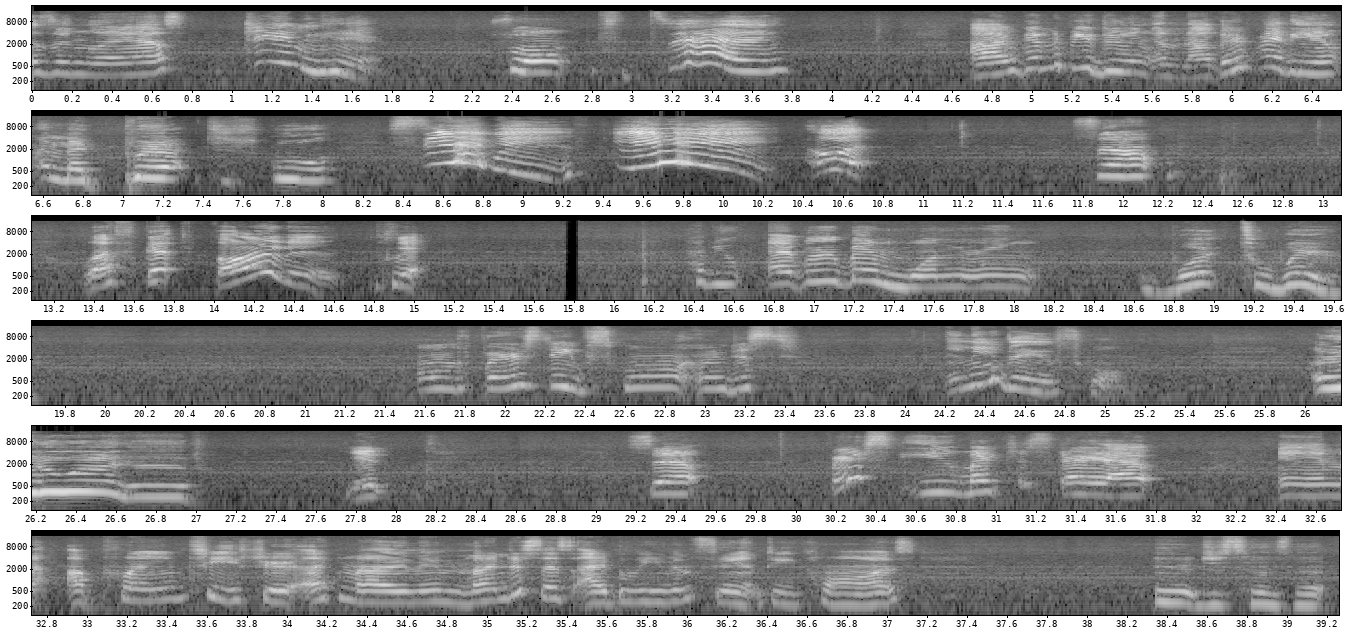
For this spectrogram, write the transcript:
cousin Lance Jean here. So today, I'm gonna be doing another video in my back to school series. Yay! Look. So let's get started. Yeah. Have you ever been wondering What to wear? on the first day of school or just any day of school? I know I have. Yep. So, first you might just start out in a plain t-shirt like mine, and mine just says, I believe in Santa Claus. And it just says that.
